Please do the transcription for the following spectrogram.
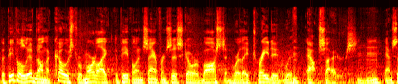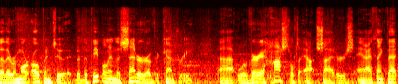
The people who lived on the coast were more like the people in San Francisco or Boston, where they traded with mm-hmm. outsiders. Mm-hmm. And so they were more open to it. But the people in the center of the country uh, were very hostile to outsiders. And I think that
